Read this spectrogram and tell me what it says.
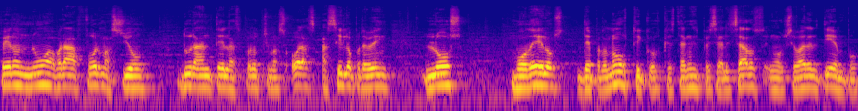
pero no habrá formación durante las próximas horas. Así lo prevén los modelos de pronósticos que están especializados en observar el tiempo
